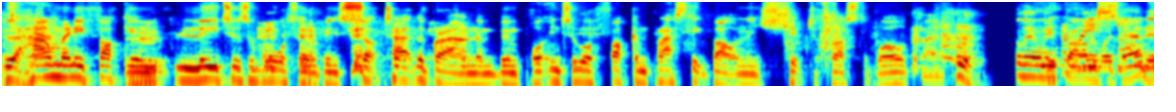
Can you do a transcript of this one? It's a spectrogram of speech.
Ew. How many fucking liters of water have been sucked out of the ground and been put into a fucking plastic bottle and shipped across the world, man? Well, the only And problem with that resold to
